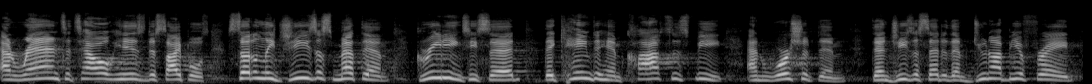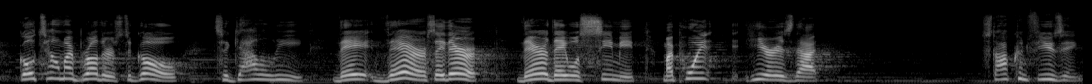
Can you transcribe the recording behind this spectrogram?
and ran to tell his disciples. Suddenly Jesus met them. Greetings, he said. They came to him, clasped his feet, and worshiped him. Then Jesus said to them, Do not be afraid. Go tell my brothers to go to Galilee. They there, say there, there they will see me. My point here is that stop confusing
